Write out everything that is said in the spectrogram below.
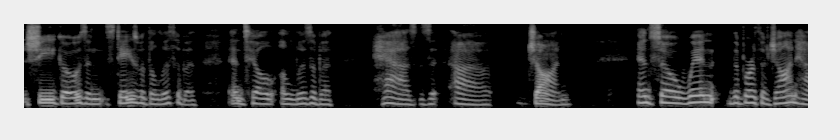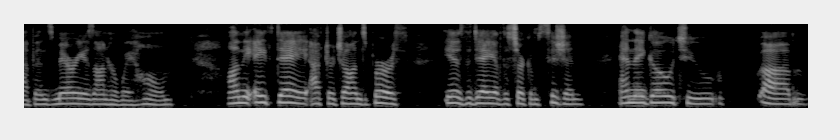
she goes and stays with Elizabeth until Elizabeth has uh, John. And so when the birth of John happens, Mary is on her way home. On the eighth day after John's birth is the day of the circumcision, and they go to um,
